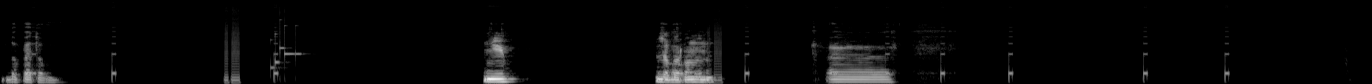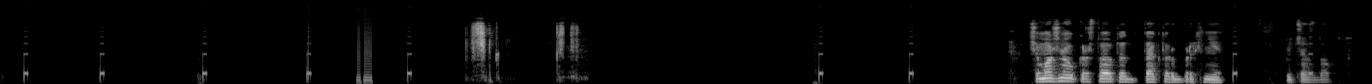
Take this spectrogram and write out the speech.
допитування? Ні. Заборонено. Е, Чи можна використовувати детектор брехні під час допиту?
